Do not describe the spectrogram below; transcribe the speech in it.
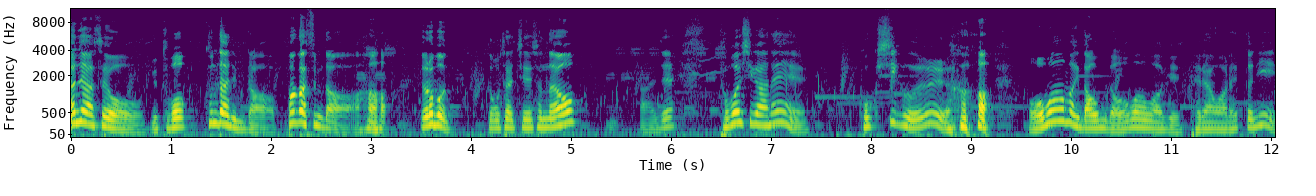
안녕하세요 유튜버 쿤단입니다. 반갑습니다. 여러분 너무 잘 지내셨나요? 자 이제 저번 시간에 곡식을 어마어마하게 나옵니다. 어마어마하게 대량화를 했더니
